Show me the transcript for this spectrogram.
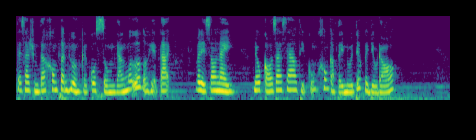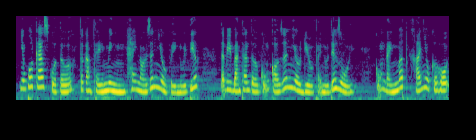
Tại sao chúng ta không tận hưởng cái cuộc sống đáng mơ ước ở hiện tại? Và để sau này, nếu có ra sao thì cũng không cảm thấy nuối tiếc về điều đó. Những podcast của tớ tớ cảm thấy mình hay nói rất nhiều về nuối tiếc, Tại vì bản thân tớ cũng có rất nhiều điều phải nuối tiếc rồi, Cũng đánh mất khá nhiều cơ hội.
